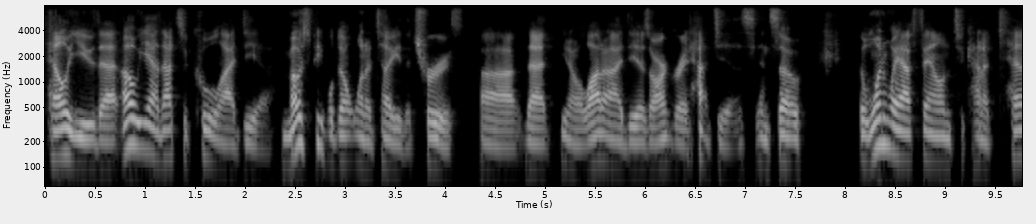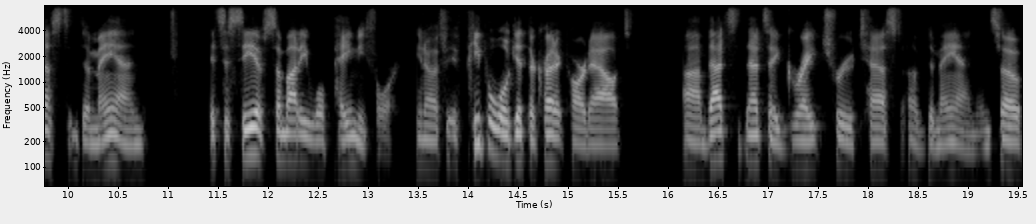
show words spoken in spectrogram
tell you that, oh yeah, that's a cool idea. Most people don't want to tell you the truth. Uh, that you know, a lot of ideas aren't great ideas, and so the one way I found to kind of test demand is to see if somebody will pay me for it. You know, if, if people will get their credit card out um, that's that's a great true test of demand. And so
